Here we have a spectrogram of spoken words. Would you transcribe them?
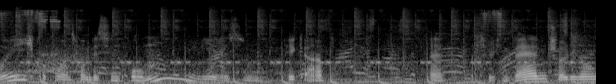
durch. Gucken wir uns mal ein bisschen um. Hier ist ein Pickup. Äh, natürlich ein Van, Entschuldigung.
